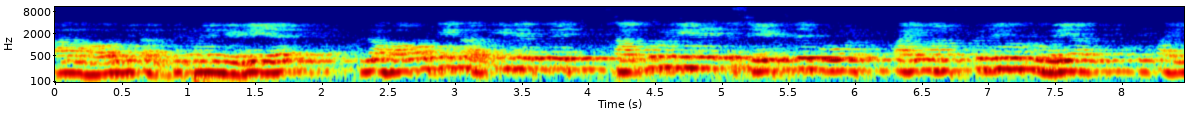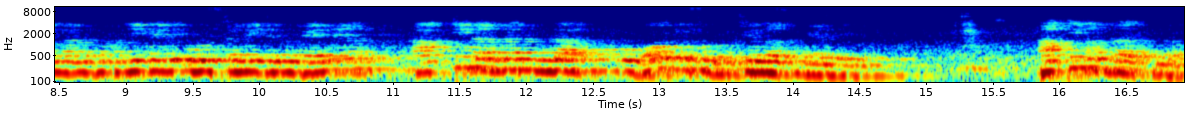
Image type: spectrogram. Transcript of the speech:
ਆ ਲਾਹੌਰ ਦੀ ਧਰਤੀ ਆਪਣੇ ਨੇੜੇ ਹੈ। ਲਾਹੌਰ ਦੀ ਧਰਤੀ ਦੇ ਉੱਤੇ ਸਤਿਗੁਰੂ ਜੀ ਨੇ ਇੱਕ ਸੇਠ ਦੇ ਕੋਲ ਭਾਈ ਮਨਸੁਖ ਜੀ ਨੂੰ ਤੋਰਿਆ ਤੇ ਭਾਈ ਮਨਸੁਖ ਜੀ ਕਹਿੰਦੇ, ਉਸ ਸਮੇਂ ਜਦੋਂ ਗਏ ਨੇ ਆਖੀ ਦੰਦ ਦਾ ਚੂੜਾ ਉਹ ਬਹੁਤ ਮਸ਼ਹੂਰ ਸੀ ਉਹਨਾਂ ਸਮਿਆਂ ਦੇ ਵਿੱਚ ਆਖੀ ਦੰਦ ਦਾ ਚੂੜਾ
